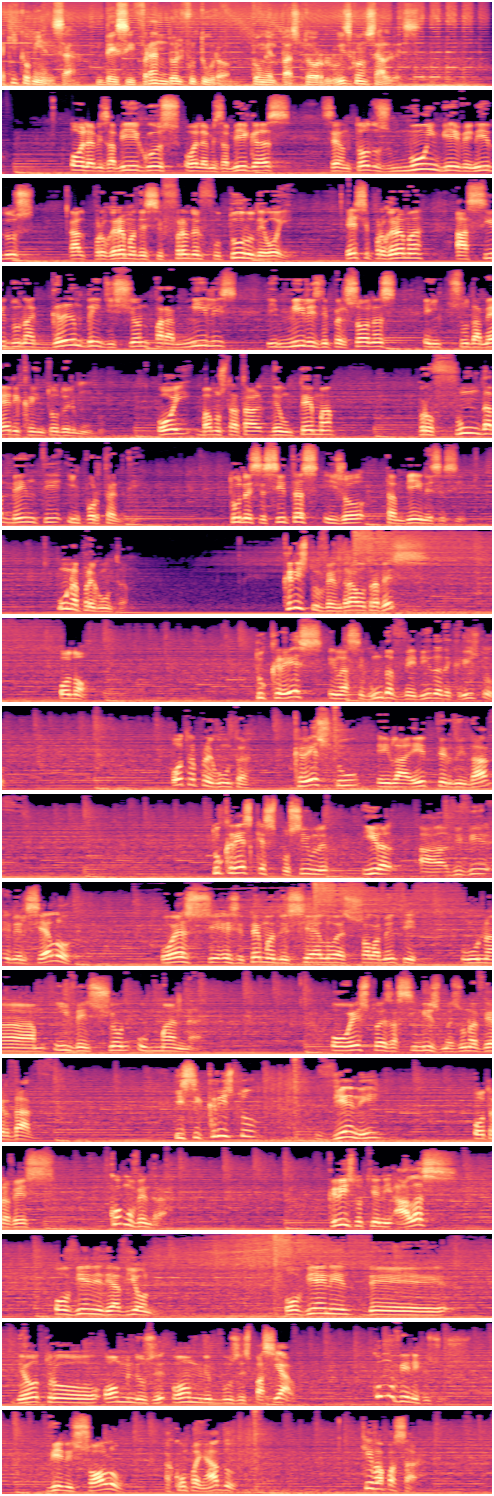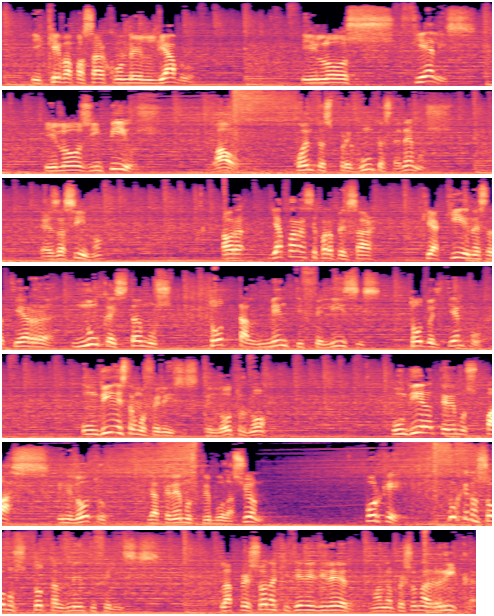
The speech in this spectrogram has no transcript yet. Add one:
Aquí comienza Descifrando el Futuro con el pastor Luis González. Hola mis amigos, hola mis amigas, sean todos muy bienvenidos al programa Descifrando el Futuro de hoy. Este programa ha sido una gran bendición para miles y miles de personas en Sudamérica y en todo el mundo. Hoy vamos a tratar de un tema profundamente importante. Tú necesitas y yo también necesito. Una pergunta: ¿Cristo vendrá outra vez ou não? ¿Tú crees en la segunda venida de Cristo? Outra pergunta: ¿crees tú en la eternidad? ¿Tú crees que es posible ir a, a vivir en el cielo? ¿O ese, ese tema de cielo es solamente una invención humana? ¿O esto es así mismo, es una verdad? E se Cristo viene outra vez, como vendrá? Cristo tem alas ou viene de avião? Ou viene de, de outro ônibus, ônibus espacial? Como viene Jesus? Viene solo, acompanhado? Que vai passar? E que vai passar com o diabo? E os fieles? E os impíos? Uau, quantas perguntas temos? É assim, não? Agora, já paraste para pensar que aqui nesta terra nunca estamos totalmente felizes todo o tempo? Um dia estamos felizes, o outro não. Um dia temos paz, e no outro já temos tribulação. Por quê? Porque não somos totalmente felizes. A pessoa que tem dinheiro, uma pessoa rica,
